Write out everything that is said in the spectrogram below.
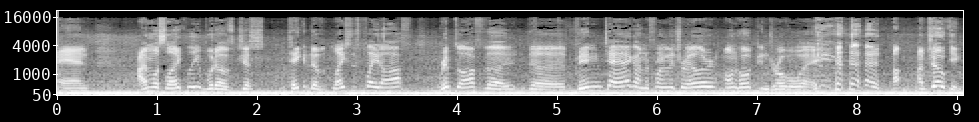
And I most likely would have just taken the license plate off, ripped off the, the VIN tag on the front of the trailer, unhooked, and drove away. I'm joking,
